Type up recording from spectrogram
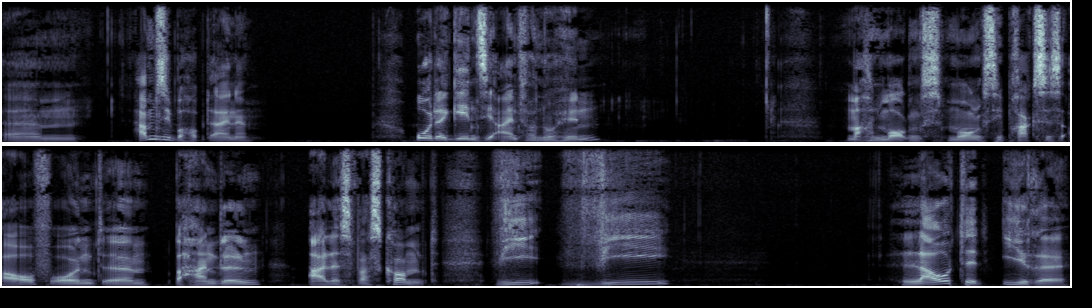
Ähm, haben Sie überhaupt eine? Oder gehen Sie einfach nur hin, machen morgens, morgens die Praxis auf und ähm, behandeln alles, was kommt. Wie, wie lautet Ihre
